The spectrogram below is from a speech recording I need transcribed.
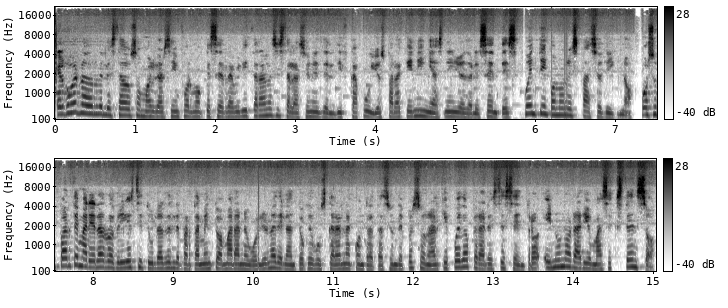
El gobernador del estado, Samuel García, informó que se rehabilitarán las instalaciones del DIF Capullos para que niñas, niños y adolescentes cuenten con un espacio digno. Por su parte, Mariana Rodríguez, titular del departamento Amara Nuevo León, adelantó que buscarán la contratación de personal que pueda operar este centro en un horario más extenso,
